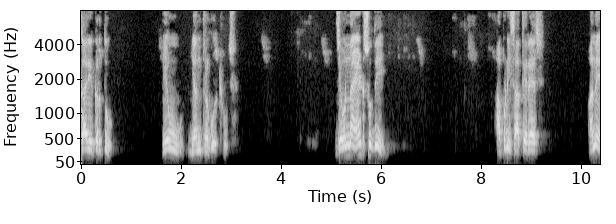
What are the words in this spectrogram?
કાર્ય કરતું એવું યંત્ર ગોઠવું છે. જીવનના એન્ડ સુધી આપણી સાથે રહે છે અને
